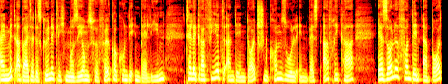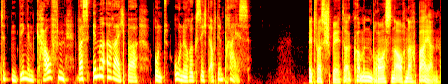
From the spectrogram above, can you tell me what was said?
Ein Mitarbeiter des Königlichen Museums für Völkerkunde in Berlin telegrafiert an den deutschen Konsul in Westafrika, er solle von den erbeuteten Dingen kaufen, was immer erreichbar und ohne Rücksicht auf den Preis. Etwas später kommen Bronzen auch nach Bayern.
